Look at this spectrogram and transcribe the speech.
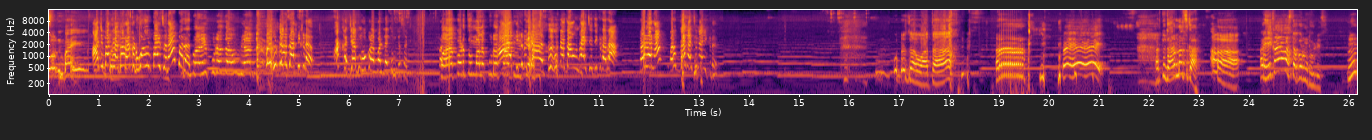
सुनबाई. अजिबात या घराकडे वळून पाहायचं नाही परत. बाई कुठं जाऊ मी आता? कुठं जा तिकडं? अख्खं जग मोकळं पडलंय तुमच्यासाठी. पाया पडतो मला कुठं हा, पाठवी तिकडं जा. कुठं जाऊन राहायचं तिकडं राहा कळलं ना? परत बघायचं नाही इकडं. कुठं जाऊ आता? अरे तू धरलाच का? आ, अरे हे काय अवस्था करून ठेवलीस? हं?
